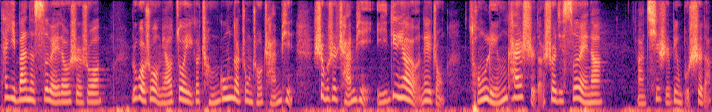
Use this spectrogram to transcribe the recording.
他一般的思维都是说，如果说我们要做一个成功的众筹产品，是不是产品一定要有那种从零开始的设计思维呢？啊，其实并不是的。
